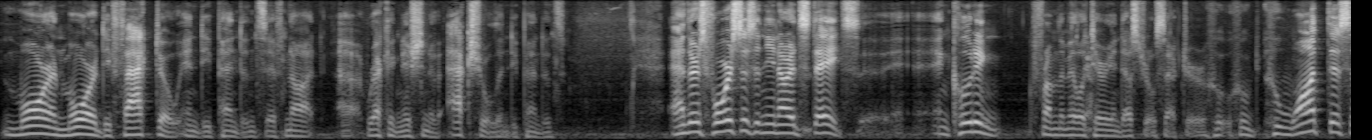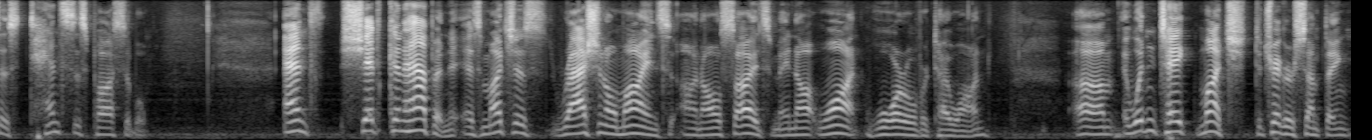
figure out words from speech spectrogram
more and more de facto independence, if not uh, recognition of actual independence. And there's forces in the United States, including from the military industrial sector, who, who, who want this as tense as possible. And shit can happen as much as rational minds on all sides may not want war over Taiwan. Um, it wouldn't take much to trigger something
